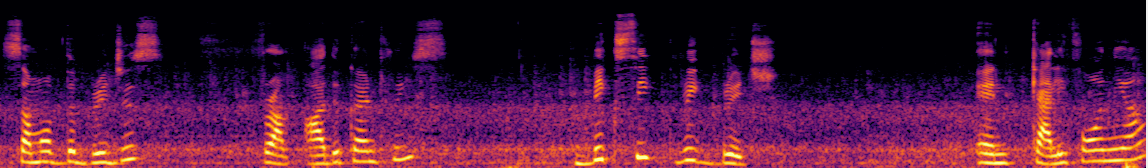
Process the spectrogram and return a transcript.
some of the bridges from other countries. Bixby Creek Bridge in California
